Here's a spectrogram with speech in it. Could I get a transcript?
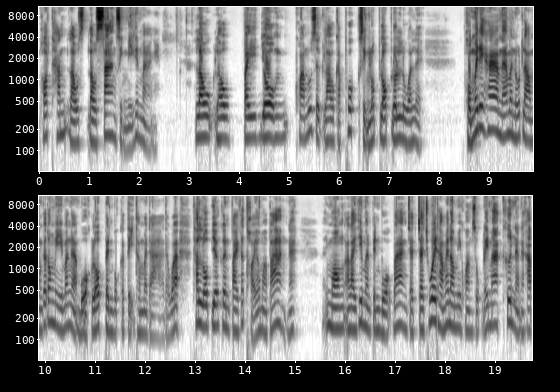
เพราะท่านเราเราสร้างสิ่งนี้ขึ้นมาไงเราเรา ไปโยงความรู้สึกเรากับพวกสิ่งลบๆล้วนๆเลย ผมไม่ได้ห้ามนะมนุษย์เรามันก็ต้องมีบ้างอะบวกลบเป็นปกติธรรมดา แต่ว่าถ้าลบเยอะเกินไปก็ถอยออกมาบ้างนะมองอะไรที่มันเป็นบวกบ้าง จะจะช่วยทำให้เรามีความสุขได้มากขึ้นนะครับ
